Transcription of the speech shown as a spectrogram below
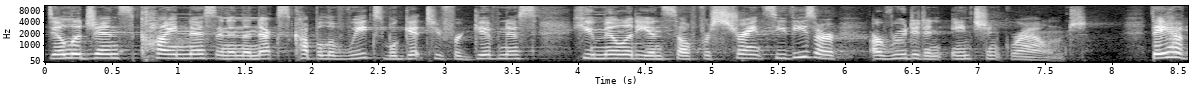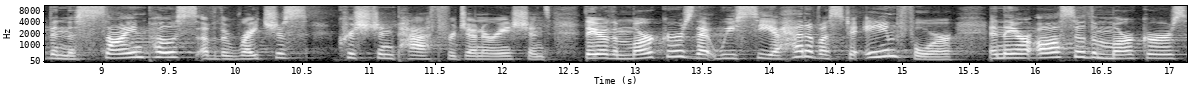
diligence, kindness, and in the next couple of weeks, we'll get to forgiveness, humility, and self restraint. See, these are, are rooted in ancient ground. They have been the signposts of the righteous Christian path for generations. They are the markers that we see ahead of us to aim for, and they are also the markers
